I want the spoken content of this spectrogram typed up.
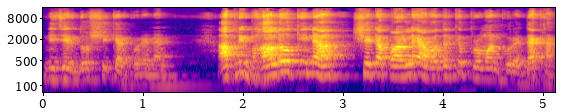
নিজের দোষ স্বীকার করে নেন। আপনি ভালো কিনা সেটা পারলে আমাদেরকে প্রমাণ করে দেখান।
